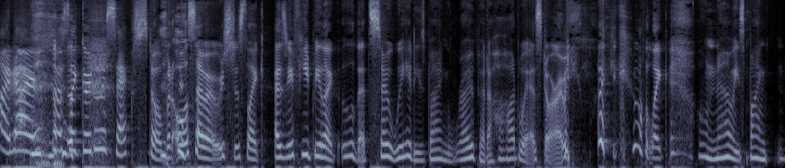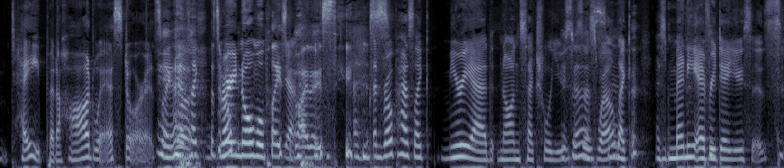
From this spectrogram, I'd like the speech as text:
I know. I was like, go to a sex store. But also, it was just like, as if you'd be like, oh, that's so weird. He's buying rope at a hardware store. I mean, like, oh, like, oh no, he's buying tape at a hardware store. It's like, Yeah. oh, It's like that's a very normal place Yeah. to buy those things. And, and rope has like myriad non-sexual uses does, as well, yeah. like as many everyday uses.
